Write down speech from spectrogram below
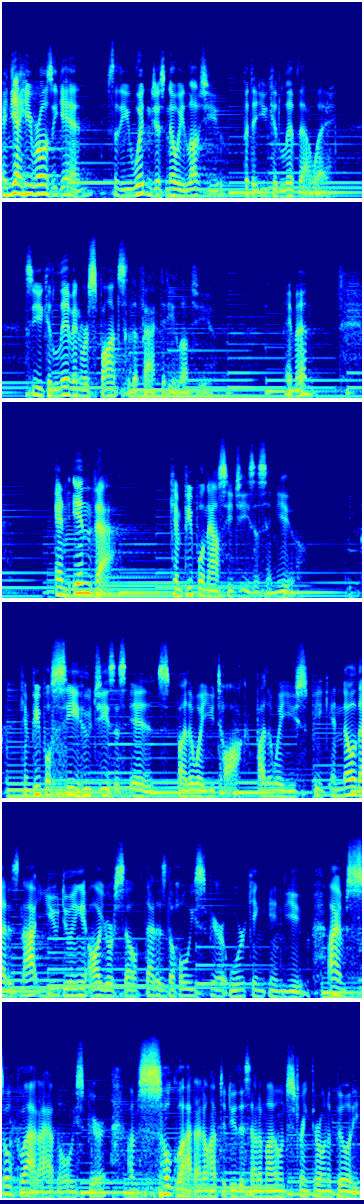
And yet he rose again so that you wouldn't just know he loves you, but that you could live that way so you could live in response to the fact that He loves you. Amen. And in that, can people now see Jesus in you? Can people see who Jesus is by the way you talk, by the way you speak, and know that is not you doing it all yourself? That is the Holy Spirit working in you. I am so glad I have the Holy Spirit. I'm so glad I don't have to do this out of my own strength or own ability,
